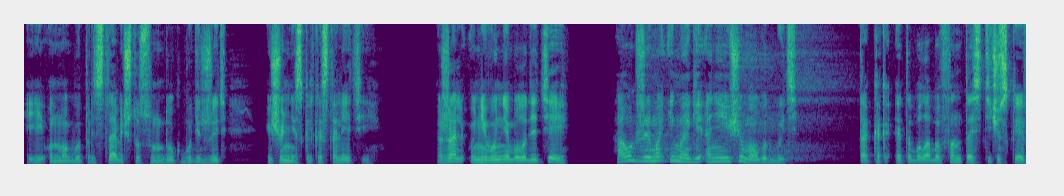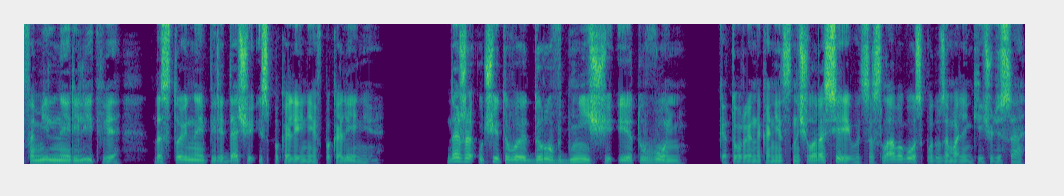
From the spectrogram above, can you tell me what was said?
и он мог бы представить, что сундук будет жить еще несколько столетий. Жаль, у него не было детей, а у Джима и Мэгги они еще могут быть, так как это была бы фантастическая фамильная реликвия, достойная передачи из поколения в поколение. Даже учитывая дыру в днище и эту вонь, которая, наконец, начала рассеиваться, слава Господу за маленькие чудеса,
